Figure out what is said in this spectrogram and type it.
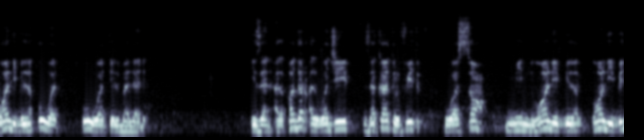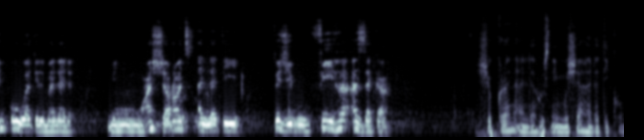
غالب القوة قوة البلد. إذا القدر الواجب زكاة الفطر هو صاع من غالب غالب قوة البلد. من معشرات التي تجب فيها الزكاة. شكرا على حسن مشاهدتكم.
